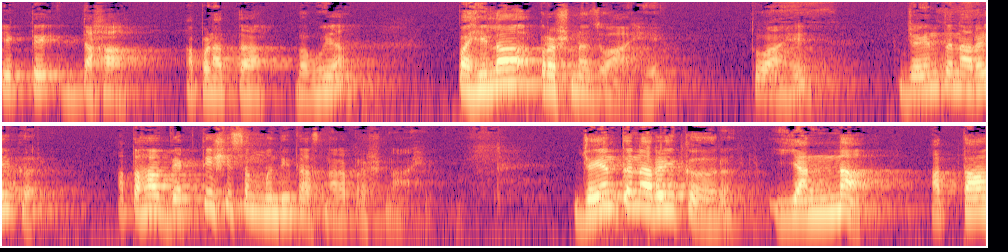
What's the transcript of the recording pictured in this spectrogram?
एक ते दहा आपण आत्ता बघूया. पहिला प्रश्न जो आहे तो आहे जयंत नारळीकर. आता हा व्यक्तीशी संबंधित असणारा प्रश्न आहे. जयंत नारळीकर यांना आत्ता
